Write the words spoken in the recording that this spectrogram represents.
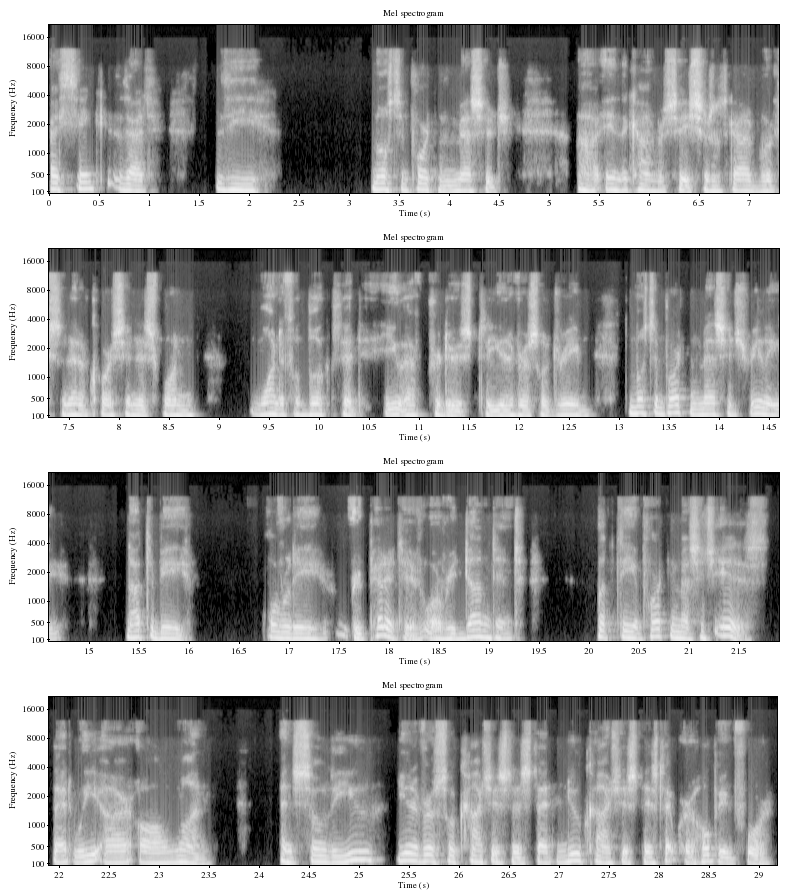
I think that the most important message uh, in the Conversations with God books, and then, of course, in this one wonderful book that you have produced, The Universal Dream, the most important message, really, not to be overly repetitive or redundant, but the important message is that we are all one. And so the U, universal consciousness, that new consciousness that we're hoping for,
